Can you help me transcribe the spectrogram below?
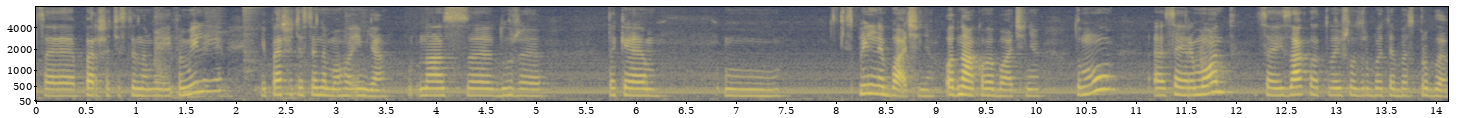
Це перша частина моєї фамілії і перша частина мого ім'я. У нас дуже таке спільне бачення, однакове бачення. Тому цей ремонт, цей заклад вийшло зробити без проблем.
